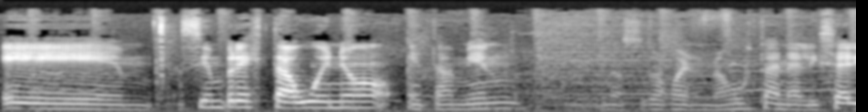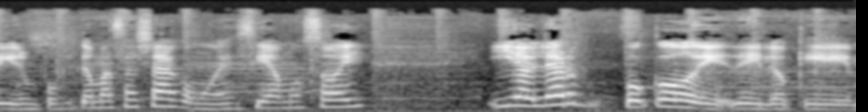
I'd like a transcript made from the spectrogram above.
eh, siempre está bueno eh, también nosotros, bueno, nos gusta analizar y ir un poquito más allá, como decíamos hoy, y hablar un poco de, lo que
